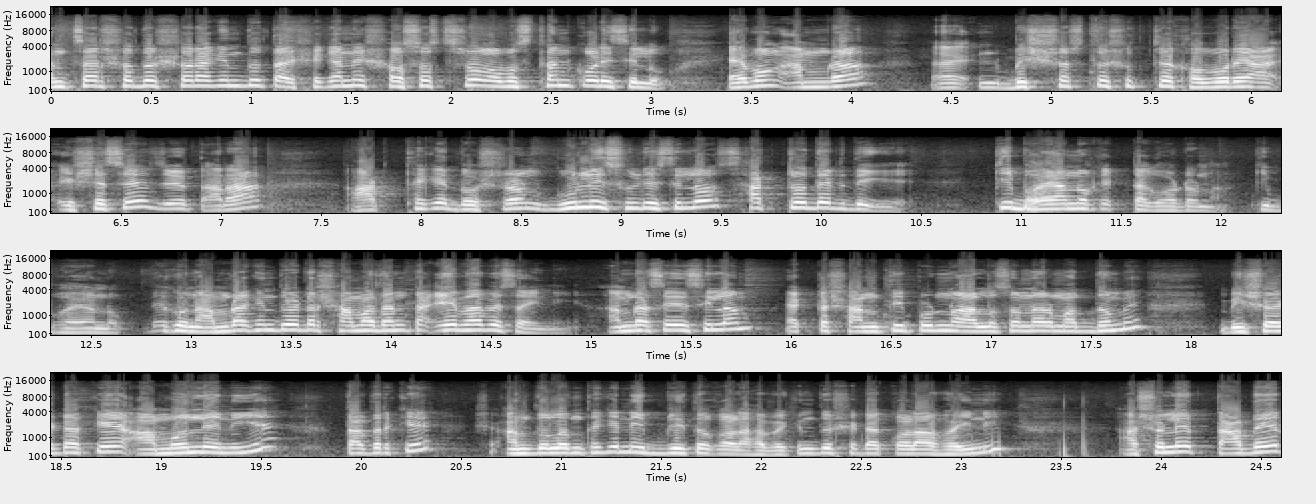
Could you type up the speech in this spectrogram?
আনসার সদস্যরা কিন্তু তা সেখানে সশস্ত্র অবস্থান করেছিল। এবং আমরা বিশ্বস্ত সূত্রে খবরে এসেছে যে তারা আট থেকে দশ রাউন্ড গুলি ছুড়েছিল ছাত্রদের দিকে। কি ভয়ানক একটা ঘটনা, কি ভয়ানক। দেখুন, আমরা কিন্তু এটার সমাধানটা এভাবে চাইনি। আমরা চেয়েছিলাম একটা শান্তিপূর্ণ আলোচনার মাধ্যমে বিষয়টাকে আমলে নিয়ে তাদেরকে আন্দোলন থেকে নিবৃত করা হবে, কিন্তু সেটা করা হয়নি। আসলে তাদের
